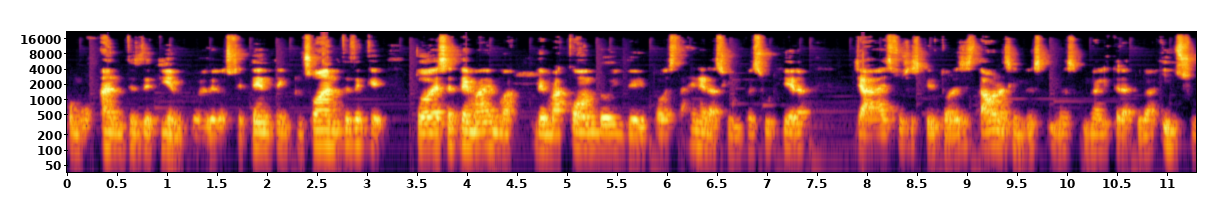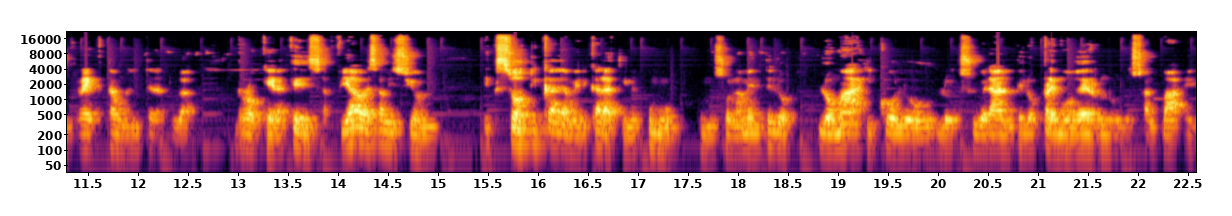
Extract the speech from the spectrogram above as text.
como antes de tiempo, desde los 70, incluso antes de que todo ese tema de, de Macondo y de toda esta generación pues surgiera, ya estos escritores estaban haciendo una, literatura insurrecta, una literatura rockera que desafiaba esa visión exótica de América Latina como, como solamente lo, lo mágico, lo, lo, exuberante, lo premoderno, lo salvaje,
